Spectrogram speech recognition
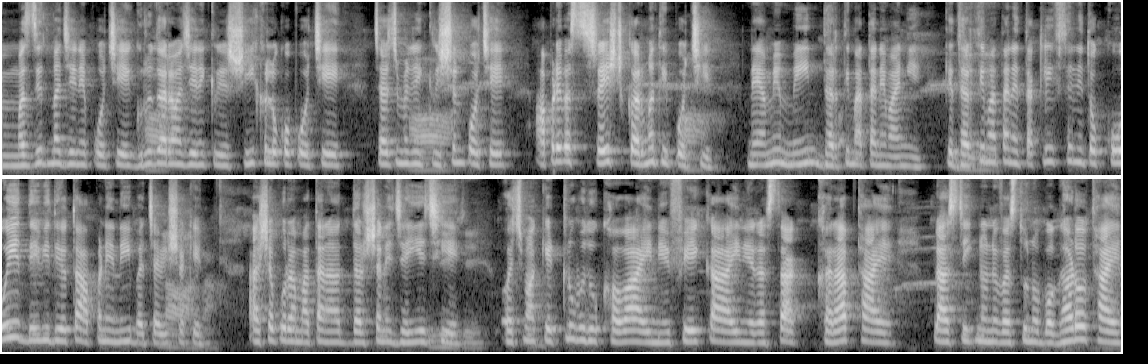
મસ્જિદમાં જઈને પહોંચે ગુરુદ્વારામાં જઈને શીખ લોકો પહોંચે ચર્ચમાં જઈને ક્રિશ્ચન પહોંચે. આપણે બસ શ્રેષ્ઠ કર્મથી પહોંચીએ ને અમે મેઇન ધરતી માતાને માનીએ કે ધરતી માતાને તકલીફ છે ને તો કોઈ દેવી દેવતા આપણને નહીં બચાવી શકે. આશાપુરા માતાના દર્શને જઈએ છીએ. વચમાં કેટલું બધું ખવાય ને ફેંકાય ને રસ્તા ખરાબ થાય પ્લાસ્ટિકનો ને વસ્તુનો બગાડો થાય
